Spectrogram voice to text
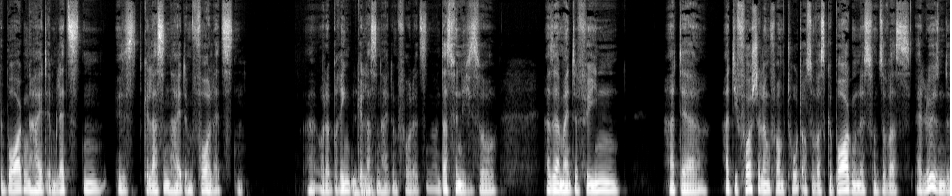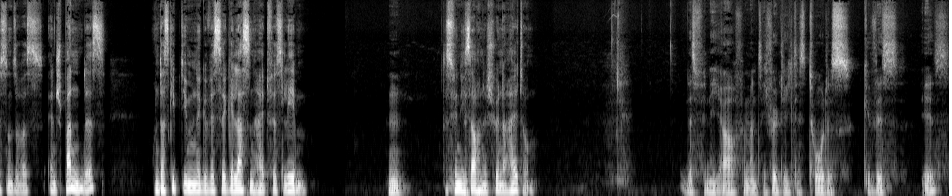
Geborgenheit im Letzten ist Gelassenheit im Vorletzten. Äh, Oder bringt Mhm. Gelassenheit im Vorletzten. Und das finde ich so. Also er meinte, für ihn hat der, hat die Vorstellung vom Tod auch sowas Geborgenes und sowas Erlösendes und sowas Entspannendes. Und das gibt ihm eine gewisse Gelassenheit fürs Leben. Hm. Das finde ich ist auch eine schöne Haltung. Das finde ich auch, wenn man sich wirklich des Todes gewiss ist,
